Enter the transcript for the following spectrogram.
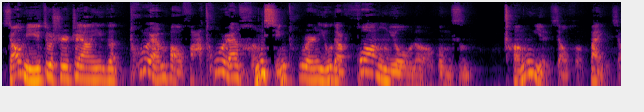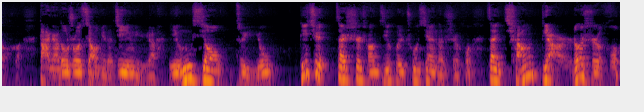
小米就是这样一个突然爆发、突然横行、突然有点晃悠的公司。成也萧何，败也萧何。大家都说小米的基因里边营销最优，的确，在市场机会出现的时候，在抢点儿的时候，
